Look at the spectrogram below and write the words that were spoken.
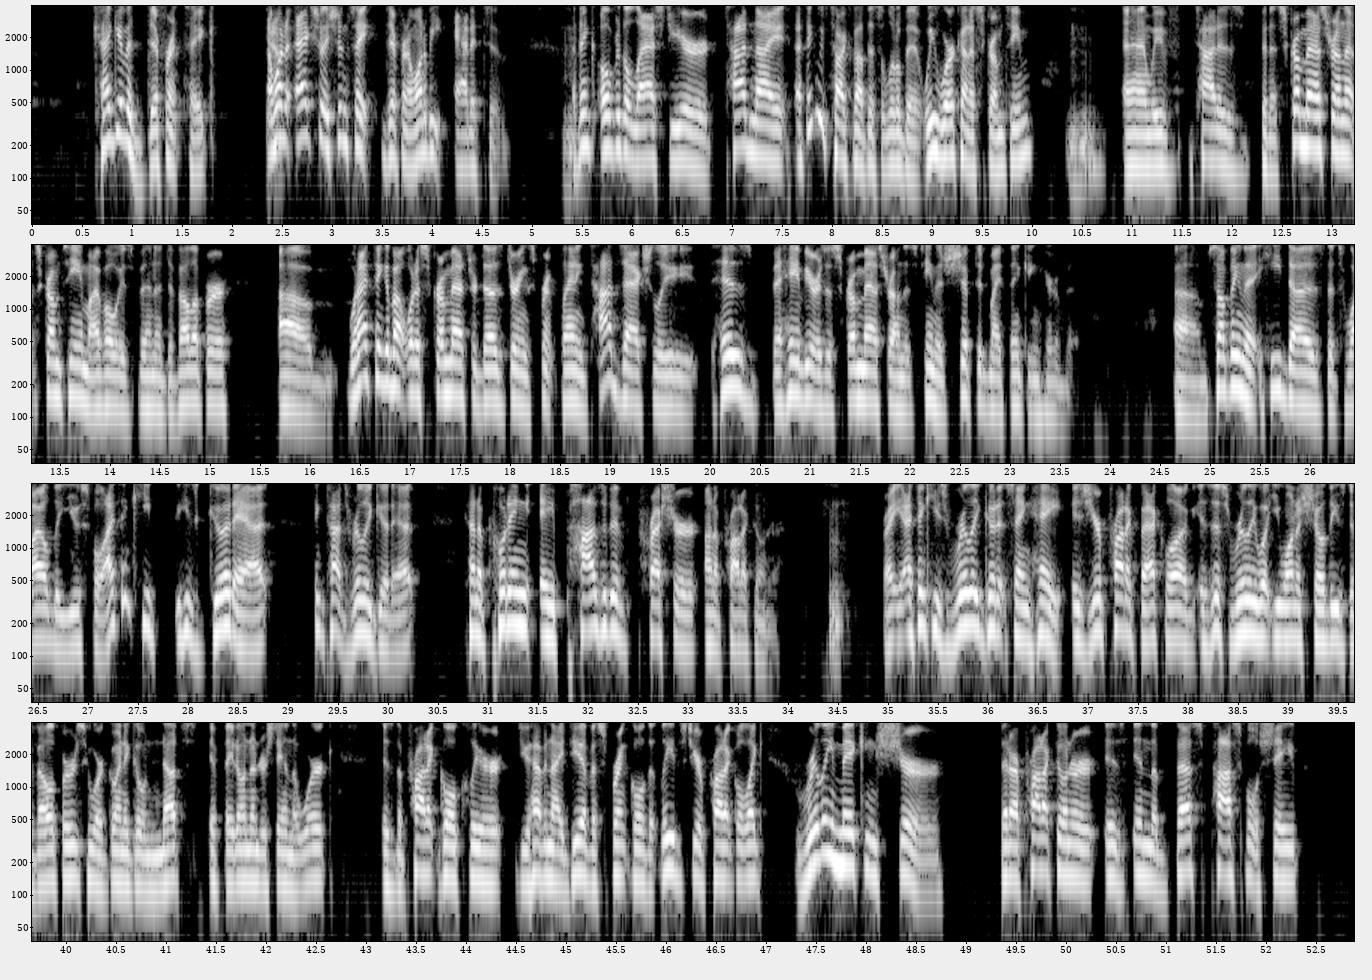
Can I give a different take? I want to actually, I shouldn't say different. I want to be additive. I think over the last year, Todd and I, I think we've talked about this a little bit. We work on a Scrum team, Mhm. and we've Todd has been a Scrum Master on that Scrum team. I've always been a developer. Um, when I think about what a Scrum Master does during sprint planning, Todd's actually his behavior as a Scrum Master on this team has shifted my thinking here a bit. Um, something that he does that's wildly useful. I think he he's good at. I think Todd's really good at kind of putting a positive pressure on a product owner. Hmm. Right. I think he's really good at saying, Hey, is your product backlog, is this really what you want to show these developers who are going to go nuts if they don't understand the work? Is the product goal clear? Do you have an idea of a sprint goal that leads to your product goal? Like really making sure that our product owner is in the best possible shape,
